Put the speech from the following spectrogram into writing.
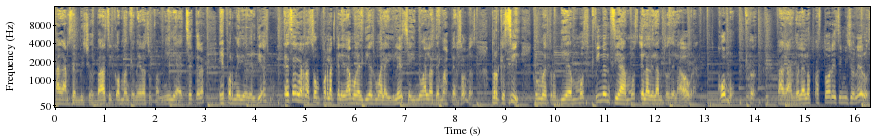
pagar servicios básicos, mantener a su familia, etc., es por medio del diezmo. Esa es la razón por la que le damos el diezmo a la iglesia y no a las demás personas. Porque sí, con nuestros diezmos financiamos el adelanto de la obra. ¿Cómo? Pagándole a los pastores y misioneros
